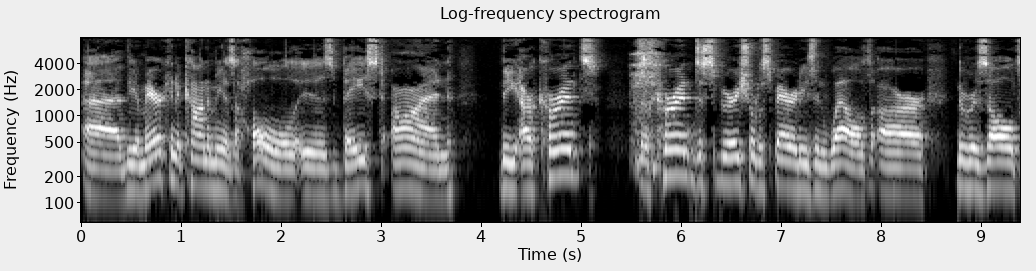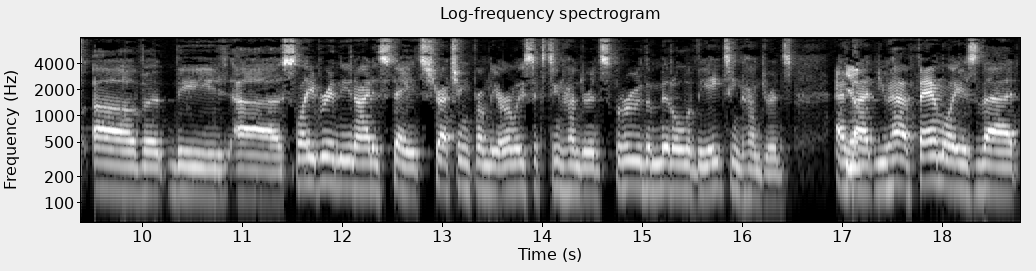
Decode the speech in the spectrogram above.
uh, the American economy as a whole is based on the our current the current racial disparities in wealth are the result of the uh, slavery in the United States stretching from the early 1600s through the middle of the 1800s. And yep. that you have families that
